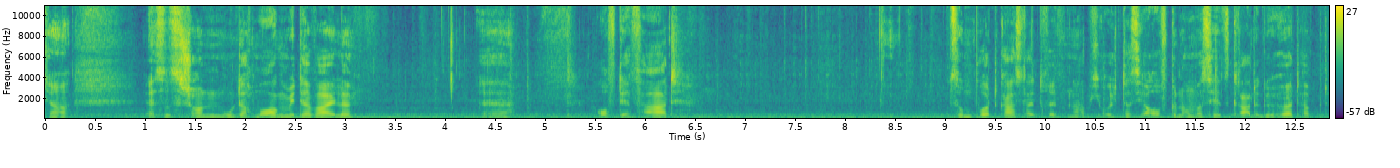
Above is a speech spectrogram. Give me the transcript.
Tja, es ist schon Montagmorgen mittlerweile. Äh, auf der Fahrt zum Podcaster-Treffen habe ich euch das ja aufgenommen, was ihr jetzt gerade gehört habt.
